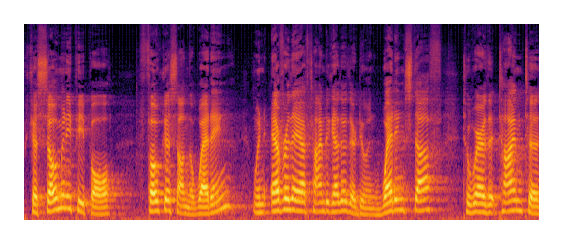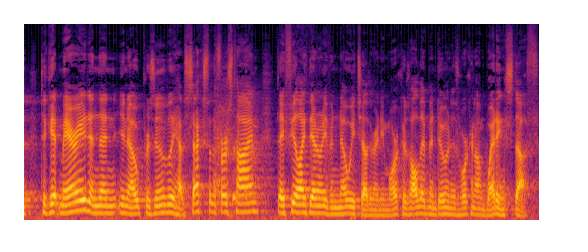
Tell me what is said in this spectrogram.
Because so many people focus on the wedding. Whenever they have time together, they're doing wedding stuff. To where the time to, to get married and then, you know, presumably have sex for the first time, they feel like they don't even know each other anymore because all they've been doing is working on wedding stuff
